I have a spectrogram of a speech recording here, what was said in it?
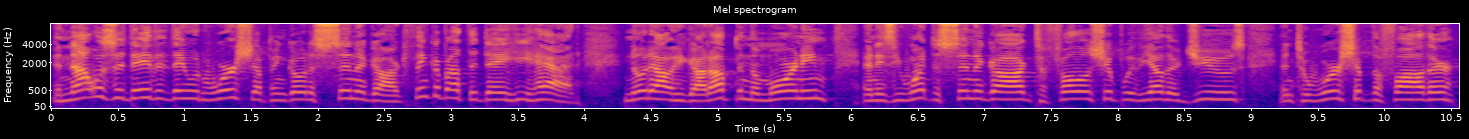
And that was the day that they would worship and go to synagogue. Think about the day he had. No doubt he got up in the morning, and as he went to synagogue to fellowship with the other Jews and to worship the Father,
